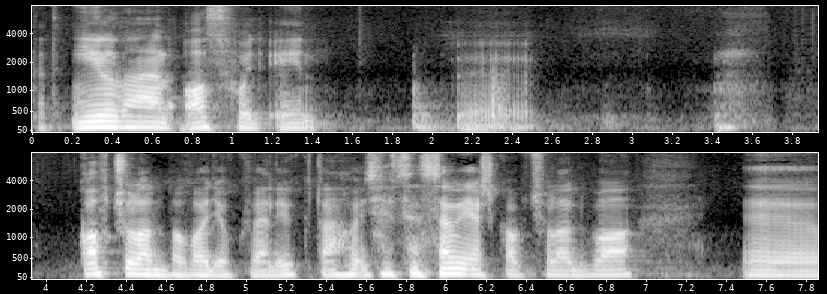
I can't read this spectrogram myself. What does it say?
Tehát nyilván az, hogy én ö, kapcsolatban vagyok velük, tehát hogy személyes kapcsolatban, ö,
